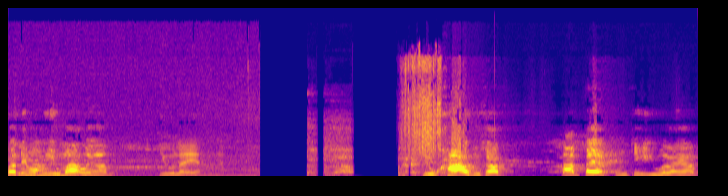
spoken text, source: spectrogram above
ตอนนี้ผมหิวมากเลยครับ หิวอะไรอะหิวข้าวดิครับถามแปลกผมจะหิวอะไรครับ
